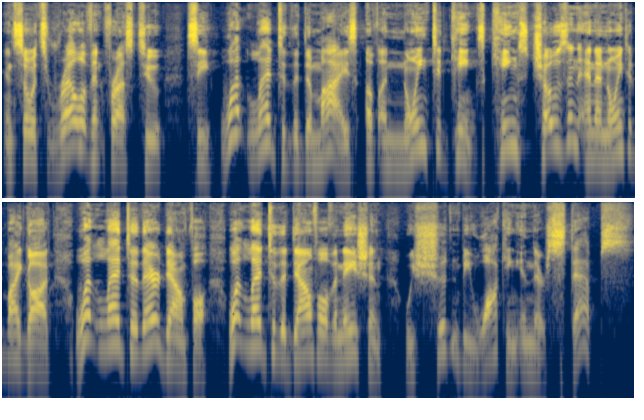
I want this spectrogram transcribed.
And so it's relevant for us to see what led to the demise of anointed kings, kings chosen and anointed by God. What led to their downfall? What led to the downfall of a nation? We shouldn't be walking in their steps.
